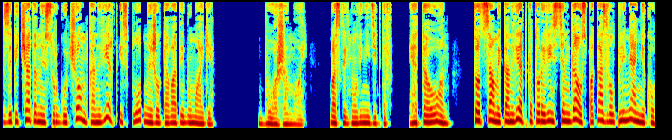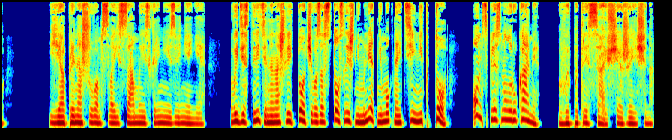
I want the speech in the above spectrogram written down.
запечатанный сургучом конверт из плотной желтоватой бумаги. «Боже мой!» — воскликнул Венедиктов. «Это он! Тот самый конверт, который Винстенгаус показывал племяннику!» Я приношу вам свои самые искренние извинения. Вы действительно нашли то, чего за сто с лишним лет не мог найти никто. Он всплеснул руками. Вы потрясающая женщина.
